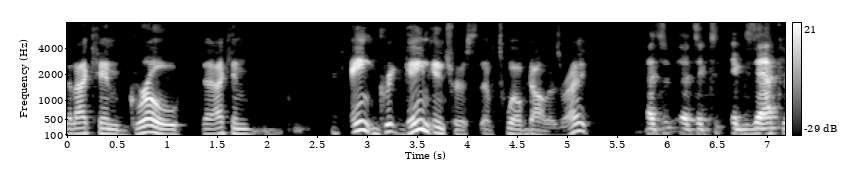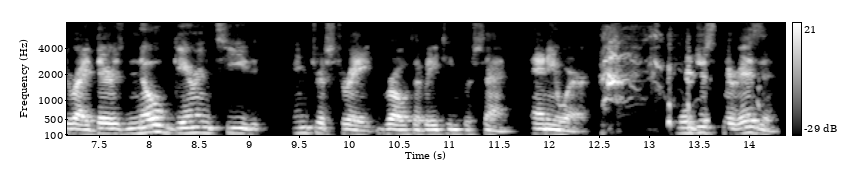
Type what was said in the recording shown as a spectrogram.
that i can grow that i can gain gain interest of $12 right that's that's ex- exactly right there's no guaranteed interest rate growth of 18% anywhere. there just there isn't.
